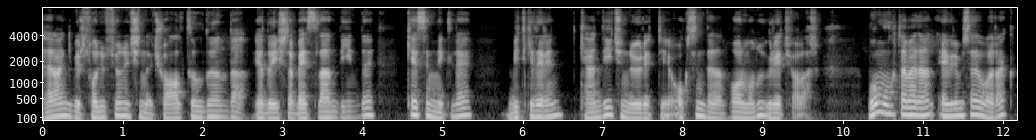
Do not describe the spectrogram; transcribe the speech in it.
herhangi bir solüsyon içinde çoğaltıldığında ya da işte beslendiğinde kesinlikle bitkilerin kendi içinde ürettiği oksin denen hormonu üretiyorlar. Bu muhtemelen evrimsel olarak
